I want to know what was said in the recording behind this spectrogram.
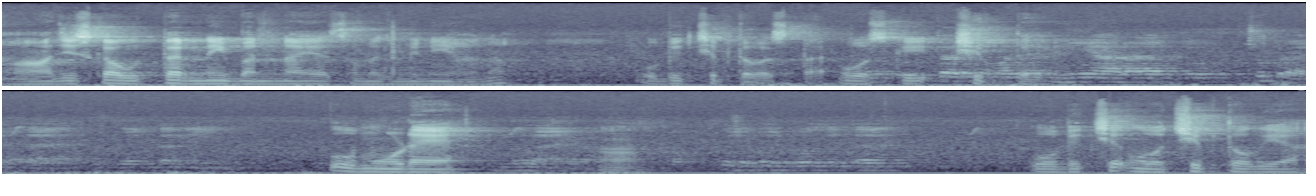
हाँ जिसका उत्तर नहीं बनना या समझ में नहीं आना वो विक्षिप्त अवस्था है वो उसकी क्षिप्त है। वो मूड है हाँ। वो विक्षिप्त वो क्षिप्त हो गया।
